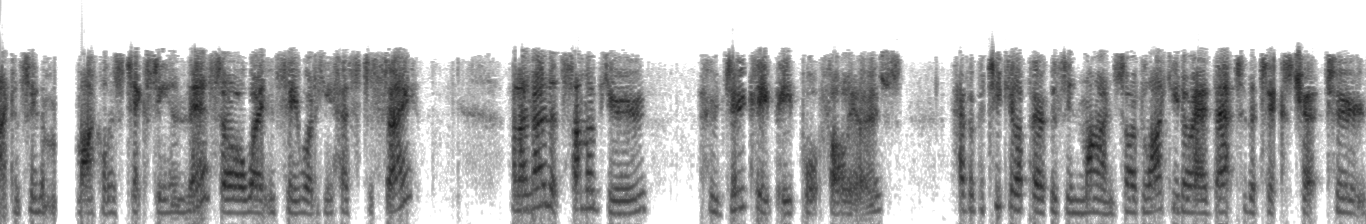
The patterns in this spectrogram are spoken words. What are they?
I can see that Michael is texting in there, so I'll wait and see what he has to say. And I know that some of you who do keep e-portfolios have a particular purpose in mind, so I'd like you to add that to the text chat too.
